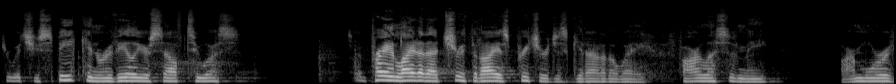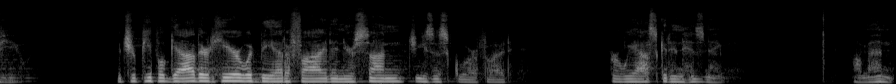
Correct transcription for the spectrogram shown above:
through which you speak and reveal yourself to us. So I pray in light of that truth that I, as preacher, just get out of the way. Far less of me, far more of you. That your people gathered here would be edified and your Son, Jesus, glorified. For we ask it in his name. Amen.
